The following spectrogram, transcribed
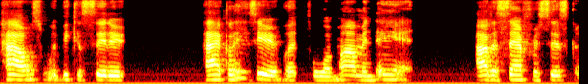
house would be considered high class here, but for mom and dad out of San Francisco,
